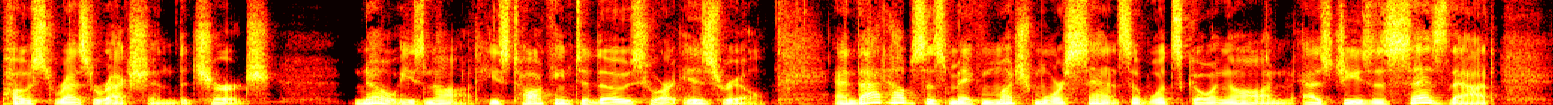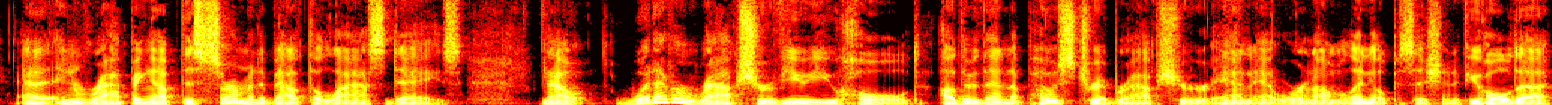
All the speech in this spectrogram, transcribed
post resurrection, the church? No, he's not. He's talking to those who are Israel. And that helps us make much more sense of what's going on as Jesus says that uh, in wrapping up this sermon about the last days. Now, whatever rapture view you hold, other than a post-trib rapture and or an amillennial position, if you hold a,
